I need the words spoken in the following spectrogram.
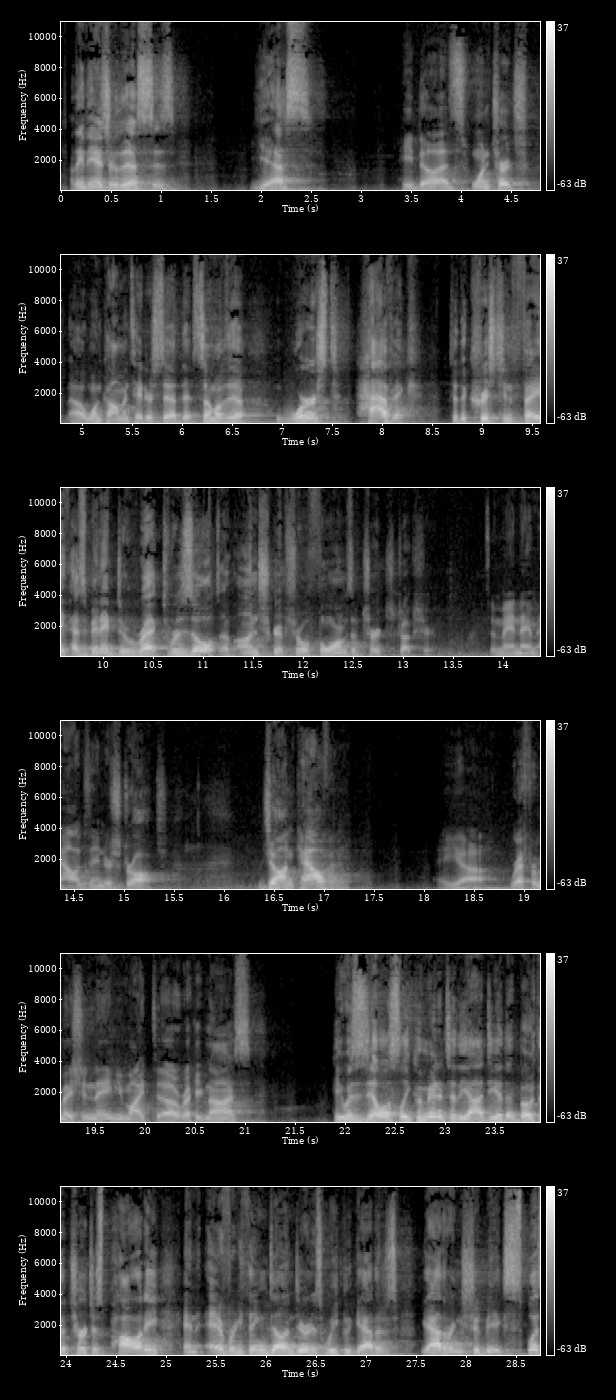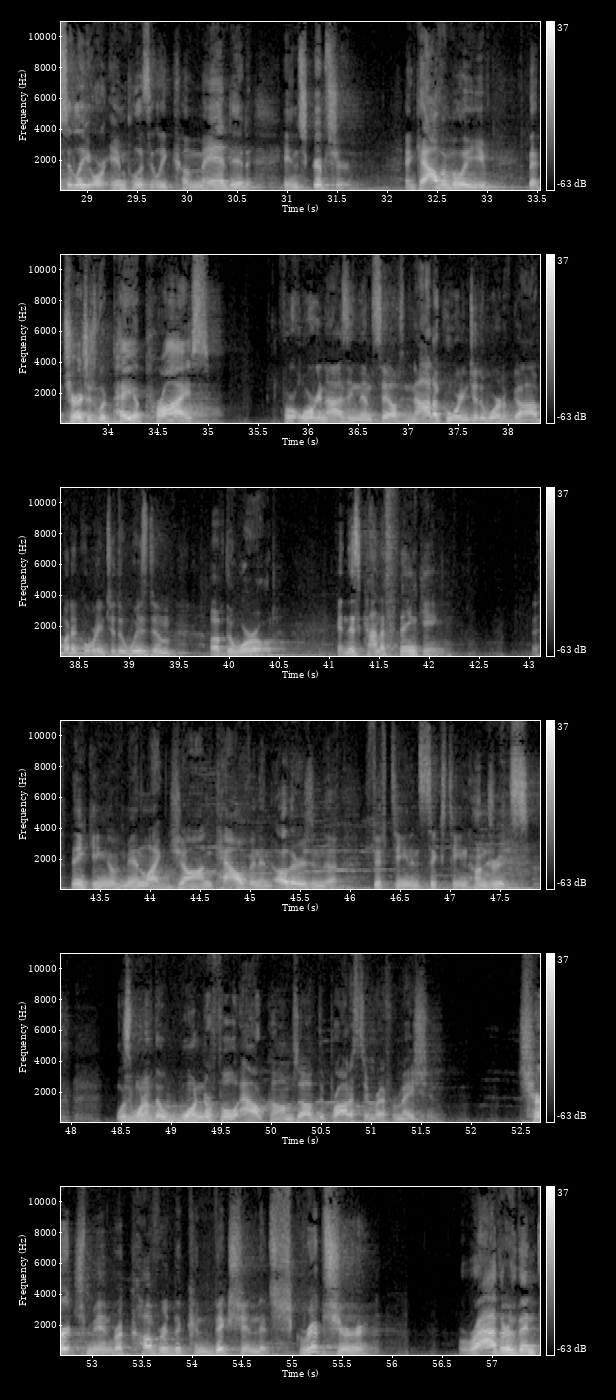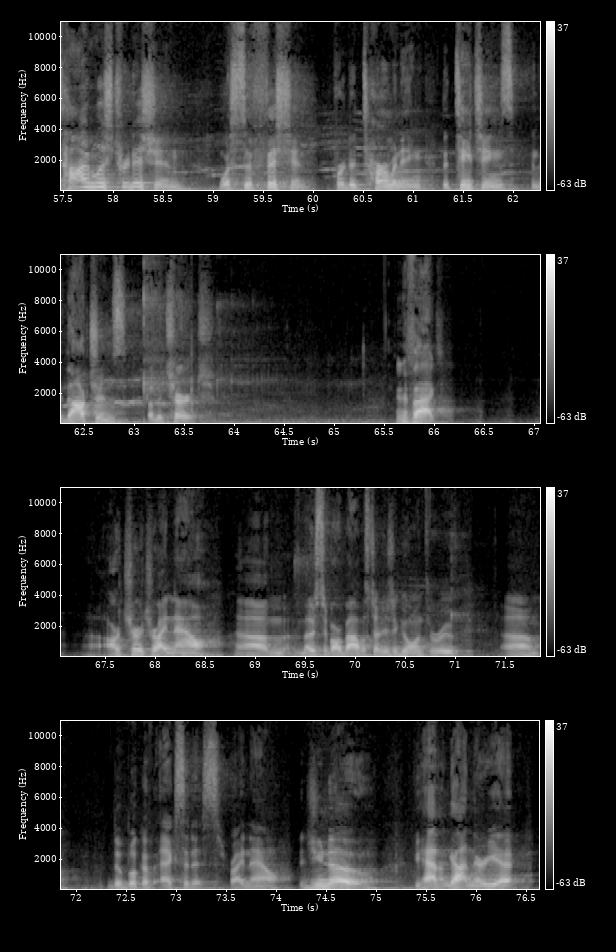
I think the answer to this is yes, he does. One church, uh, one commentator said that some of the worst havoc to the Christian faith has been a direct result of unscriptural forms of church structure. It's a man named Alexander Strauch. John Calvin, a uh, Reformation name you might uh, recognize, he was zealously committed to the idea that both the church's polity and everything done during its weekly gatherings should be explicitly or implicitly commanded in Scripture. And Calvin believed that churches would pay a price for organizing themselves not according to the Word of God, but according to the wisdom of the world. And this kind of thinking, the thinking of men like John Calvin and others in the 15 and 1600s, was one of the wonderful outcomes of the Protestant Reformation. Churchmen recovered the conviction that Scripture, rather than timeless tradition, was sufficient for determining the teachings and the doctrines of the church. And in fact, our church right now, um, most of our Bible studies are going through um, the book of Exodus right now. Did you know, if you haven't gotten there yet,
